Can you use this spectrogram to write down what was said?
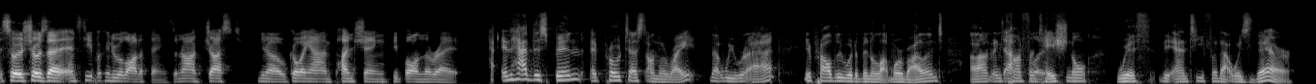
so it shows that Antifa can do a lot of things. They're not just you know going out and punching people on the right. And had this been a protest on the right that we were at, it probably would have been a lot more violent um, and Definitely. confrontational with the Antifa that was there.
